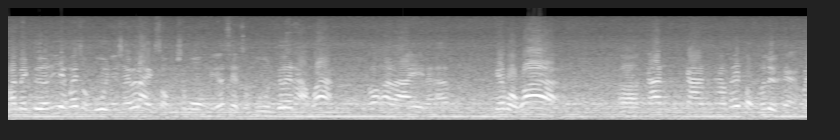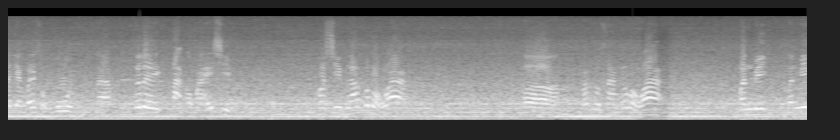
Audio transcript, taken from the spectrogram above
มันเป็นเกลือที่ยังไม่สมบูรณ์ยังใช้เวลาอีก2ชั่วโมงถึงจะเสร็จสมบูรณ์ก็เลยถามว่าเพราะอะไรนะครับแกบอกว่า การการทำให้ตกผลึกเนี่ยมันยังไม่สมบูรณ์นะครับ ก็เลยตักออกมาให้ชิม พอชิมแล้วก็บอกว่ามาโกซังก็บอกว่ามันมีมันมี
